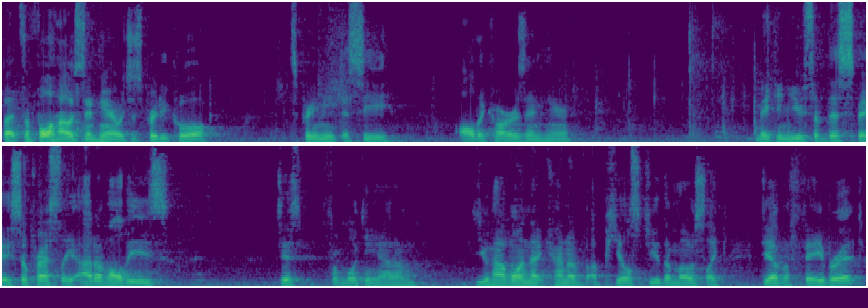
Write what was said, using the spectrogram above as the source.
But it's a full house in here, which is pretty cool. It's pretty neat to see all the cars in here. Making use of this space. So Presley, out of all these, just from looking at them, do you have one that kind of appeals to you the most? Like, do you have a favorite?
